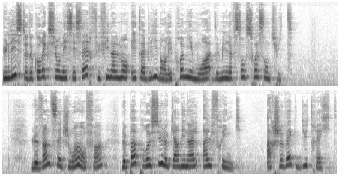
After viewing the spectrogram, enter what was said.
Une liste de corrections nécessaires fut finalement établie dans les premiers mois de 1968. Le 27 juin, enfin, le pape reçut le cardinal Alfrink, archevêque d'Utrecht,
